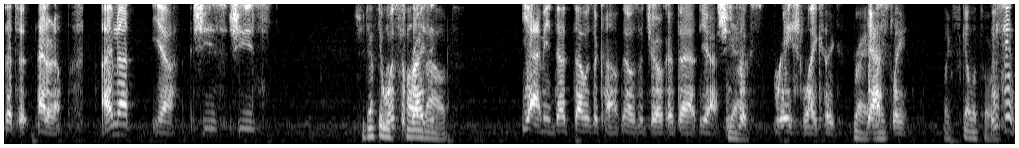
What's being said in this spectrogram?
that's it. I don't know. I'm not. Yeah, she's she's. She definitely looks surprising. out. Yeah, I mean that that was a that was a joke at that. Yeah, she Yeah. looks wraith like like Right, ghastly. Like Skeletor. Have you seen?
